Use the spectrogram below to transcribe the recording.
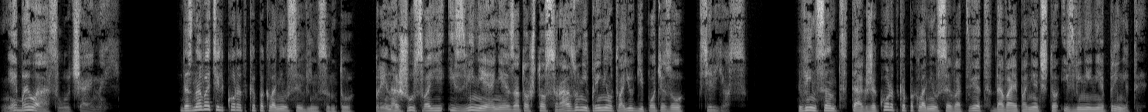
не была случайной. Дознаватель коротко поклонился Винсенту. «Приношу свои извинения за то, что сразу не принял твою гипотезу всерьез». Винсент также коротко поклонился в ответ, давая понять, что извинения приняты.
